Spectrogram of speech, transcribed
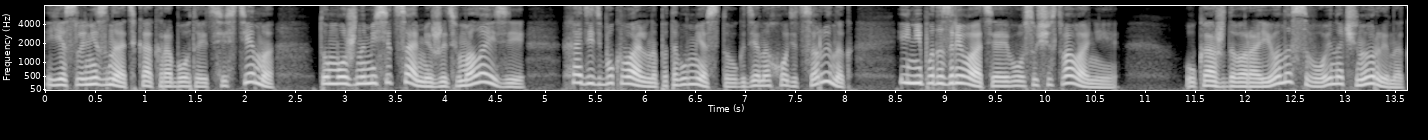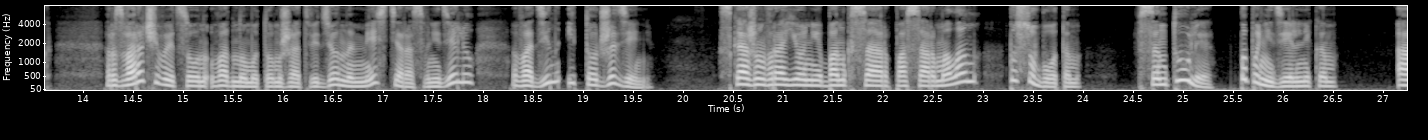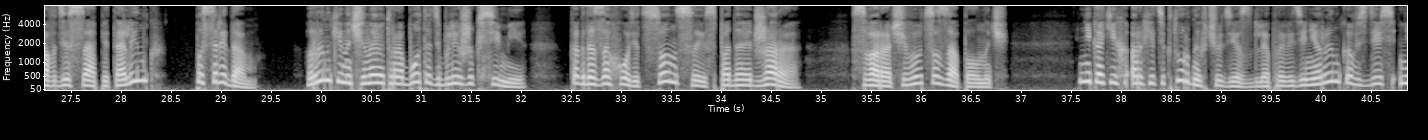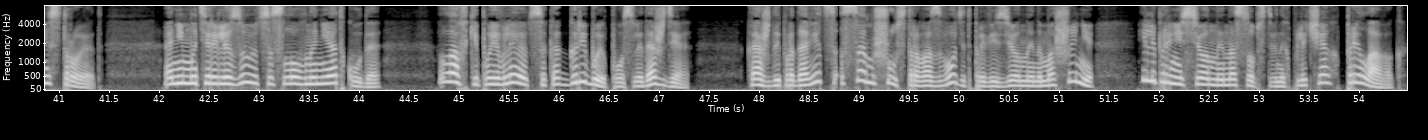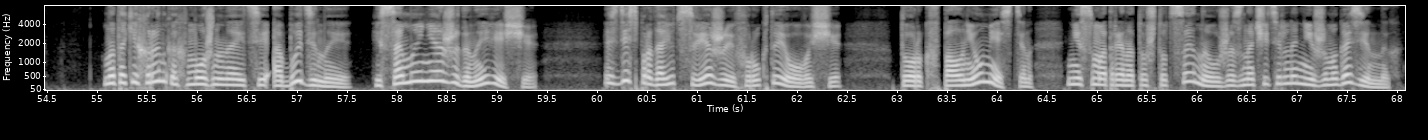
Если не знать, как работает система, то можно месяцами жить в Малайзии, ходить буквально по тому месту, где находится рынок, и не подозревать о его существовании. У каждого района свой ночной рынок. Разворачивается он в одном и том же отведенном месте раз в неделю в один и тот же день. Скажем, в районе Банксар-Пасар-Малам по субботам, в Сентуле по понедельникам, а в Десапе-Талинг по средам. Рынки начинают работать ближе к семи, когда заходит солнце и спадает жара, сворачиваются за полночь. Никаких архитектурных чудес для проведения рынков здесь не строят. Они материализуются словно ниоткуда. Лавки появляются, как грибы после дождя. Каждый продавец сам шустро возводит привезенный на машине или принесенный на собственных плечах прилавок. На таких рынках можно найти обыденные и самые неожиданные вещи. Здесь продают свежие фрукты и овощи. Торг вполне уместен, несмотря на то, что цены уже значительно ниже магазинных.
